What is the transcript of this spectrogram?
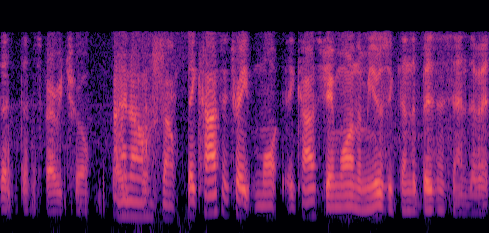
that, that's very true. I know. So They concentrate more. They concentrate more on the music than the business end of it.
